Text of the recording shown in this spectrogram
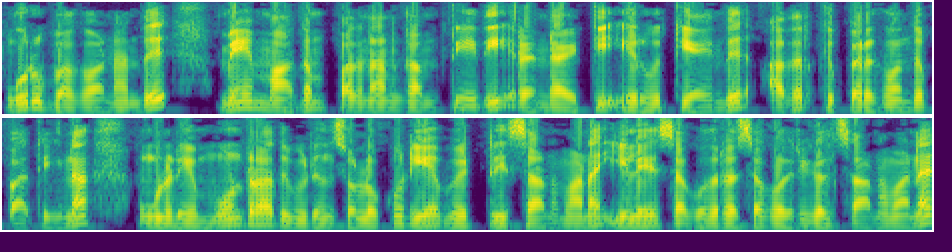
குரு பகவான் வந்து மே மாதம் பதினான்காம் தேதி ரெண்டாயிரத்தி இருபத்தி ஐந்து அதற்கு பிறகு வந்து பார்த்தீங்கன்னா உங்களுடைய மூன்றாவது வீடுன்னு சொல்லக்கூடிய வெற்றி ஸ்தானமான இளைய சகோதர சகோதரிகள் ஸ்தானமான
